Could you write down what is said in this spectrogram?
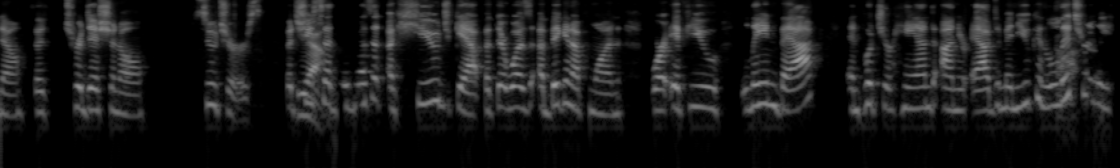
know, the traditional sutures. But she yeah. said there wasn't a huge gap, but there was a big enough one where if you lean back and put your hand on your abdomen, you can ah. literally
